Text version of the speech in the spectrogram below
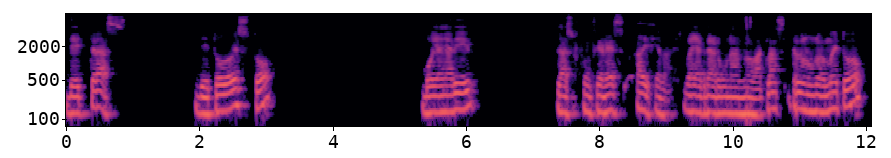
Detrás de todo esto voy a añadir las funciones adicionales. Voy a crear una nueva clase, perdón, un nuevo método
